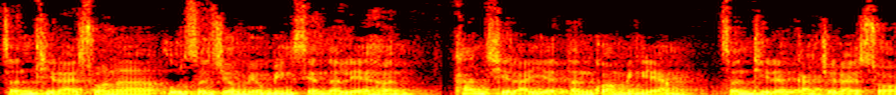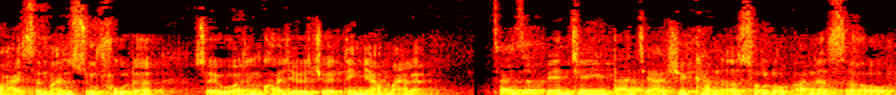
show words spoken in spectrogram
整体来说呢，屋子就没有明显的裂痕，看起来也灯光明亮。整体的感觉来说还是蛮舒服的，所以我很快就决定要买了。在这边建议大家去看二手楼盘的时候，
